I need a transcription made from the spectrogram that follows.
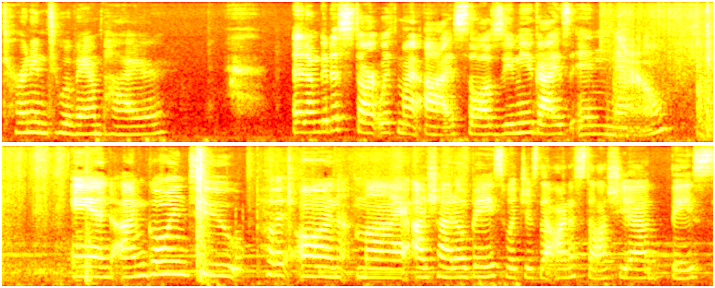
turn into a vampire. And I'm gonna start with my eyes, so I'll zoom you guys in now. And I'm going to put on my eyeshadow base, which is the Anastasia base.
